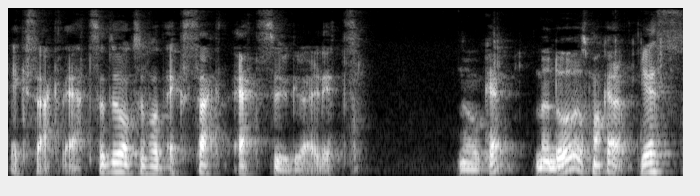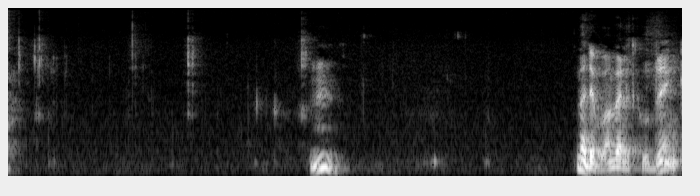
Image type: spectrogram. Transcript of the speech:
exakt ett. Så du har också fått exakt ett sugrör i ditt. Okej, men då smakar det. Yes. Men det var en väldigt god drink.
